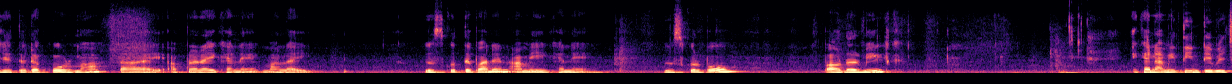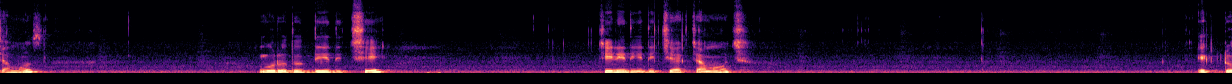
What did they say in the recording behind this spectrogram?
যেহেতু এটা কোরমা, তাই আপনারা এখানে মালাই ইউজ করতে পারেন। আমি এখানে ইউজ করব পাউডার মিল্ক এখানে আমি তিন টেবিল চামচ গুঁড়ো দুধ দিয়ে দিচ্ছি। চিনি দিয়ে দিচ্ছি এক চামচ। একটু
